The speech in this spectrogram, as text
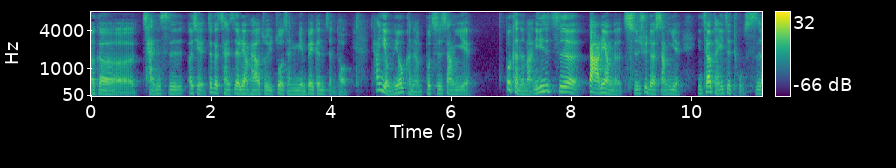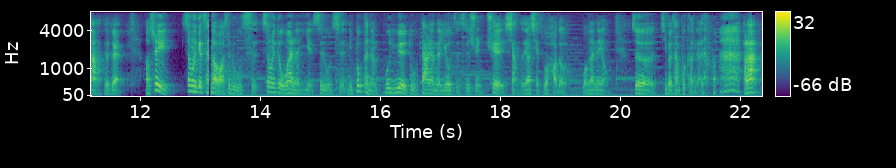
那个蚕丝，而且这个蚕丝的量还要足以做成棉被跟枕头，它有没有可能不吃桑叶？不可能嘛，你一定是吃了大量的持续的桑叶，你才有可能一直吐丝啊，对不对？啊，所以身为一个蚕宝宝是如此，身为一个文案人也是如此，你不可能不阅读大量的优质资讯，却想着要写出好的文案内容，这基本上不可能。好啦，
